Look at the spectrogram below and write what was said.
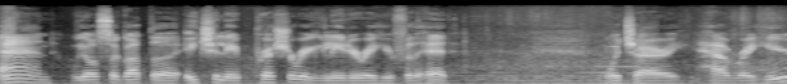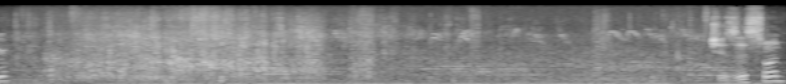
And we also got the HLA pressure regulator right here for the head which I have right here. Which is this one.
